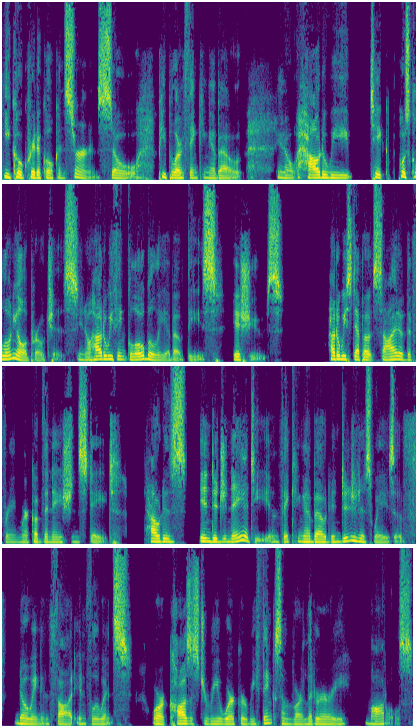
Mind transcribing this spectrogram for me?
eco-critical concerns. So people are thinking about, you know, how do we take post-colonial approaches? You know, how do we think globally about these issues? How do we step outside of the framework of the nation state? How does indigeneity and thinking about indigenous ways of knowing and thought influence or cause us to rework or rethink some of our literary models?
